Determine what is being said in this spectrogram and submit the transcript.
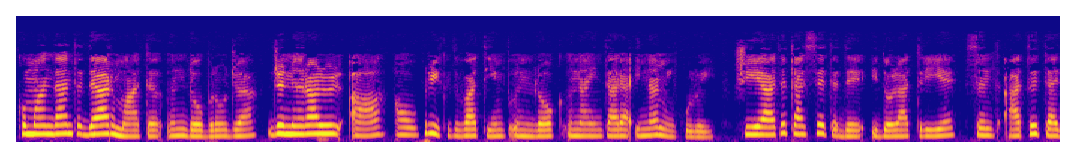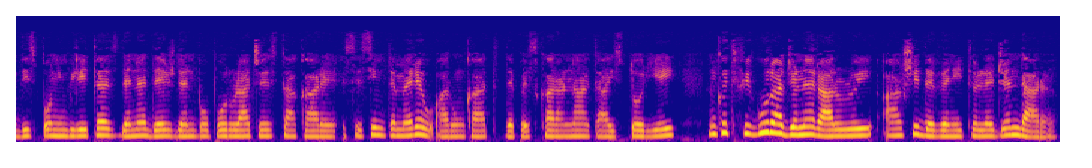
Comandant de armată în Dobrogea, generalul A a oprit câtva timp în loc înaintarea inamicului și e atâta sete de idolatrie, sunt atâtea disponibilități de nedejde în poporul acesta care se simte mereu aruncat de pe scara înaltă a istoriei, încât figura generalului a și devenit legendară.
